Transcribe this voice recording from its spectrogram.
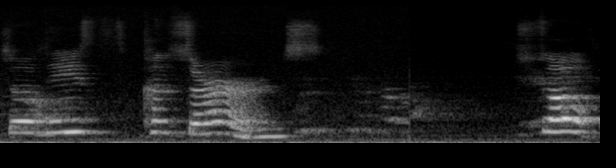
So these concerns so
